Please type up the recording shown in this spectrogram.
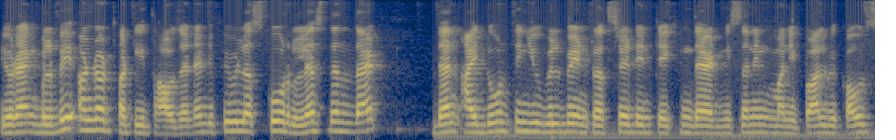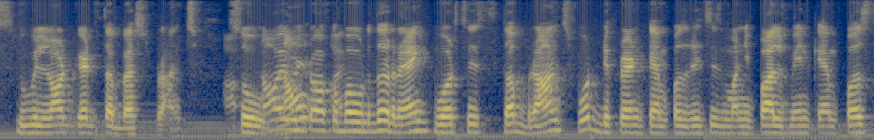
your rank will be under 30000 and if you will score less than that then I don't think you will be interested in taking the admission in Manipal because you will not get the best branch. So now, now I will talk about the rank versus the branch for different campus. This is Manipal main campus.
